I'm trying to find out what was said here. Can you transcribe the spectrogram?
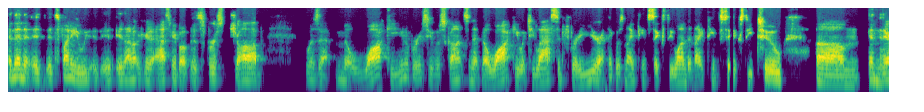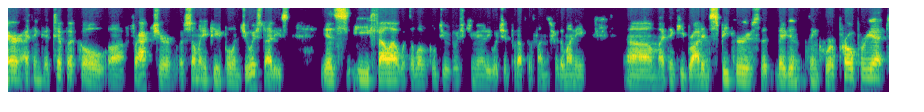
And then it, it's funny. It, it, I don't know if you're going to ask me about his first job was at Milwaukee, University of Wisconsin at Milwaukee, which he lasted for a year. I think it was 1961 to 1962. Um, and there, I think a typical uh, fracture of so many people in Jewish studies is he fell out with the local Jewish community, which had put up the funds for the money. Um, I think he brought in speakers that they didn't think were appropriate.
